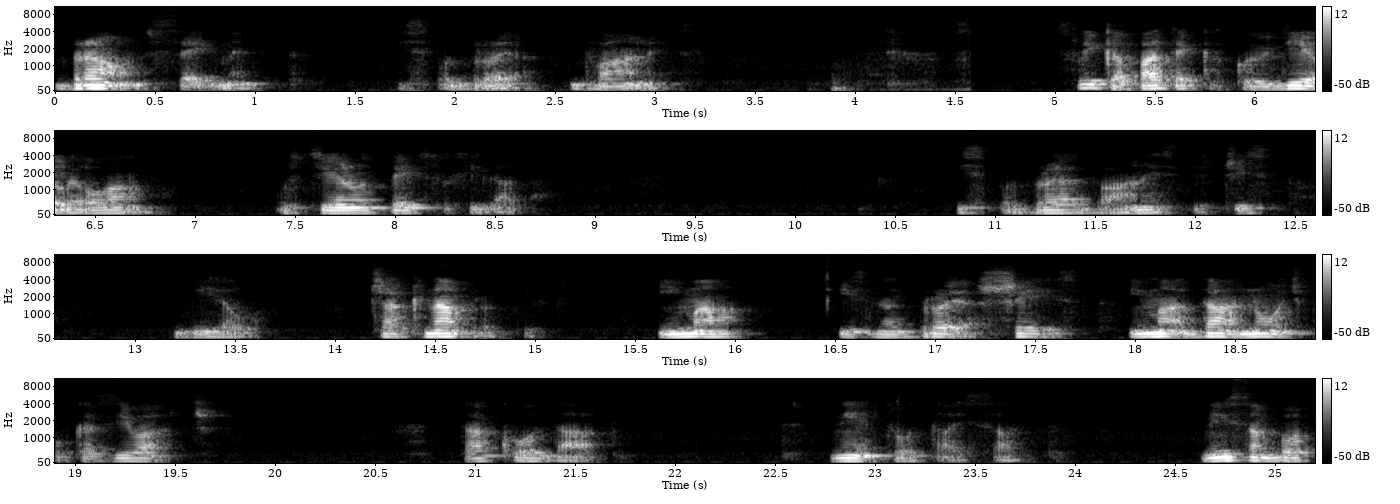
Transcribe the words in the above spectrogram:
brown segment ispod broja 12. Slika pateka koju dijele ovam uz cijenu od 500.000. Ispod broja 12 je čisto bijelo. Čak naprotiv, ima iznad broja 6, ima dan noć pokazivač. Tako da nije to taj sat. Nisam bot,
